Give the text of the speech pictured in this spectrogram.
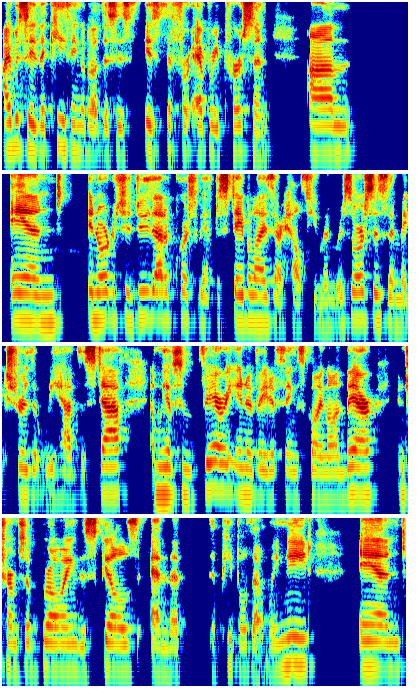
i would say the key thing about this is is the for every person. Um, and in order to do that, of course, we have to stabilize our health human resources and make sure that we have the staff. And we have some very innovative things going on there in terms of growing the skills and the, the people that we need. And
